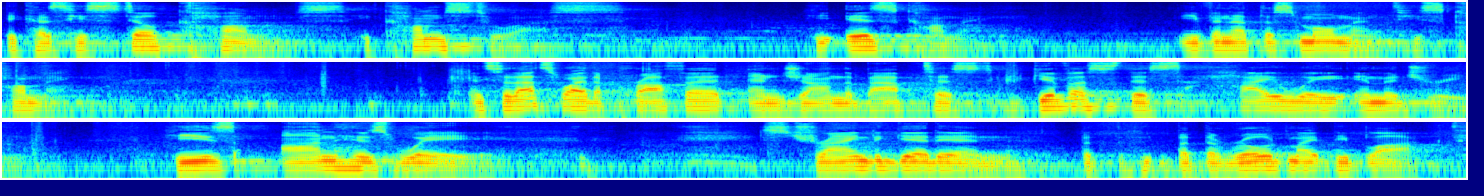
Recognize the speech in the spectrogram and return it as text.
because he still comes. He comes to us. He is coming. Even at this moment, he's coming. And so that's why the prophet and John the Baptist give us this highway imagery. He's on his way. He's trying to get in, but, but the road might be blocked.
